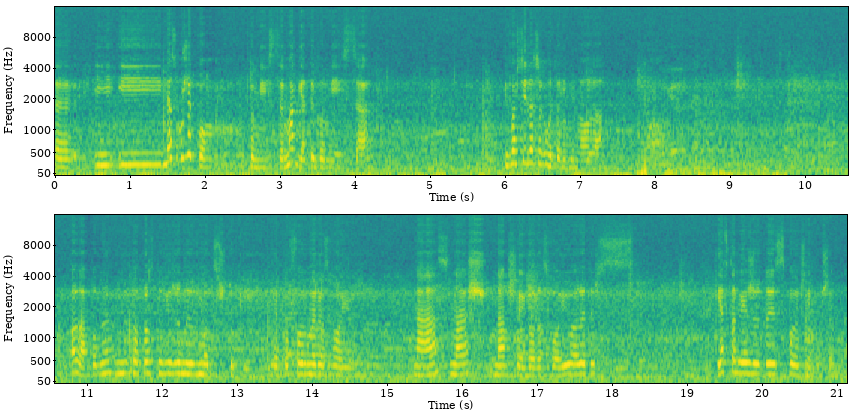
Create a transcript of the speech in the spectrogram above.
e, i, i nas urzekło to miejsce, magia tego miejsca. I właśnie dlaczego my to robimy, Ola? Ola, bo my, my po prostu wierzymy w moc sztuki jako formę rozwoju nas, nasz, naszego rozwoju, ale też s- ja w to wierzę, że to jest społecznie potrzebne.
